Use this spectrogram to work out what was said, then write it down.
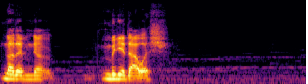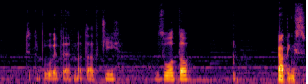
nade mnie mnie dałeś. Gdzie to były te notatki? Złoto? Trappings.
